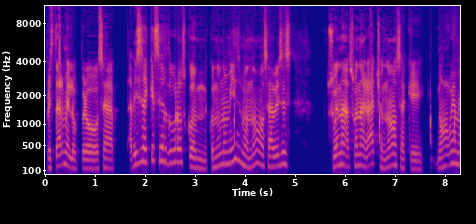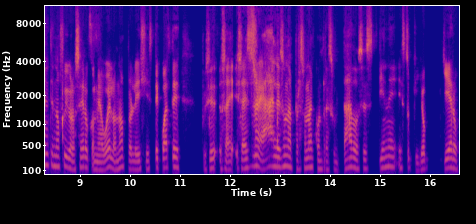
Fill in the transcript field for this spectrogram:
prestármelo, pero, o sea, a veces hay que ser duros con, con uno mismo, ¿no? O sea, a veces suena, suena gacho, ¿no? O sea, que, no, obviamente no fui grosero con mi abuelo, ¿no? Pero le dije, este cuate, pues, o sea, o sea es real, es una persona con resultados, es, tiene esto que yo quiero.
